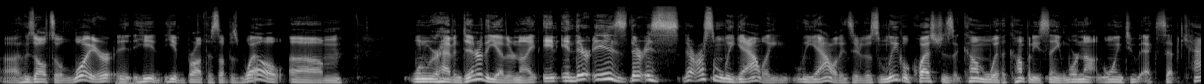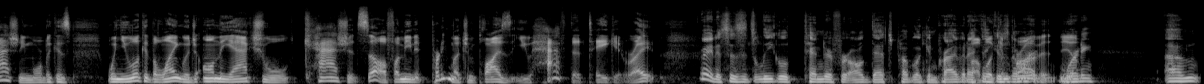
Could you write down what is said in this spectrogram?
uh, who's also a lawyer, he had, he had brought this up as well. Um, when we were having dinner the other night, and, and there is there is there are some legality legalities here. There's some legal questions that come with a company saying we're not going to accept cash anymore because when you look at the language on the actual cash itself, I mean, it pretty much implies that you have to take it, right? Right. It says it's legal tender for all debts, public and private. Public I think is the private, word, yeah. wording. Um,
